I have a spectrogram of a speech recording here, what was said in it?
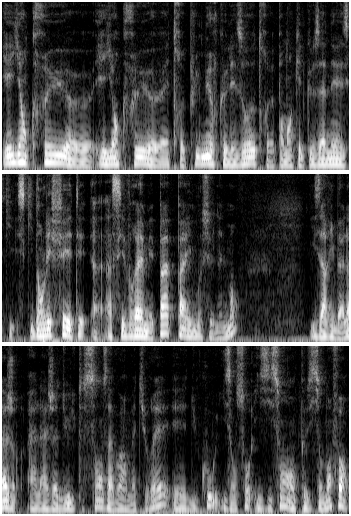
Ayant cru, euh, ayant cru euh, être plus mûrs que les autres pendant quelques années, ce qui, ce qui, dans les faits était assez vrai, mais pas, pas émotionnellement, ils arrivent à l'âge, à l'âge adulte sans avoir maturé, et du coup, ils, en sont, ils y sont en position d'enfant.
